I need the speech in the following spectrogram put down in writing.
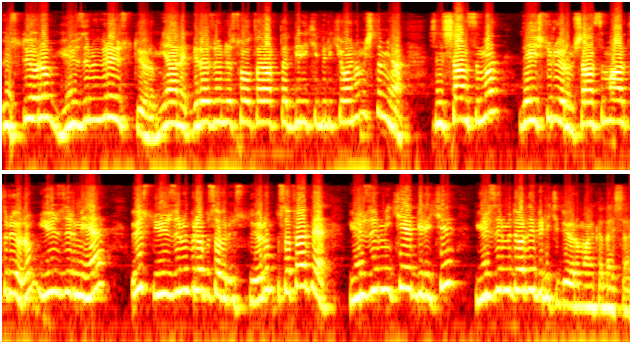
Üst diyorum 121'e üst diyorum. Yani biraz önce sol tarafta 1-2-1-2 oynamıştım ya. Şimdi şansımı değiştiriyorum. Şansımı artırıyorum. 120'ye üst 121'e bu sefer üst diyorum. Bu sefer de 122'ye 1-2 124'e 1-2 diyorum arkadaşlar.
